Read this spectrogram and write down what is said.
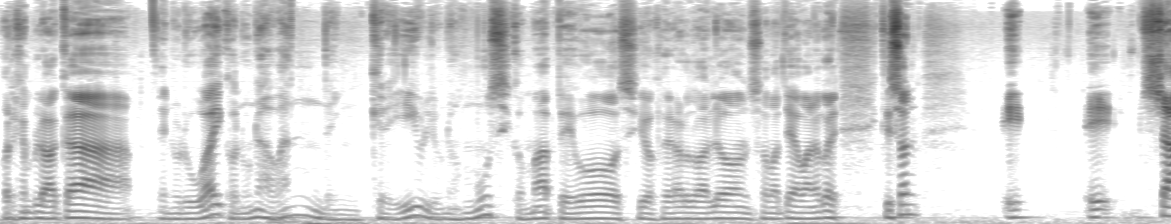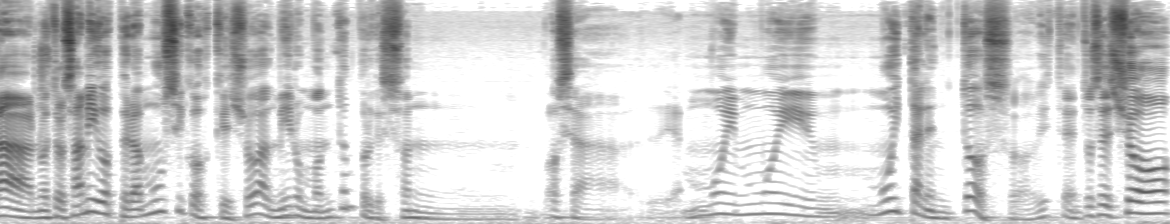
por ejemplo acá en Uruguay, con una banda increíble, unos músicos, Mape Bocio, Gerardo Alonso, Matías Guanacore, que son eh, eh, ya nuestros amigos, pero músicos que yo admiro un montón porque son, o sea, muy, muy, muy talentosos, ¿viste? Entonces yo,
